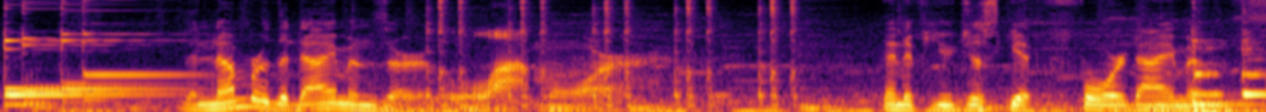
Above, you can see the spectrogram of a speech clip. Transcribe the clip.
the number of the diamonds are a lot more than if you just get four diamonds.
